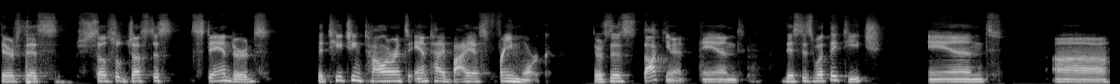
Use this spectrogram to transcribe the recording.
there's this social justice standards, the teaching tolerance anti-bias framework. There's this document, and this is what they teach, and uh,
